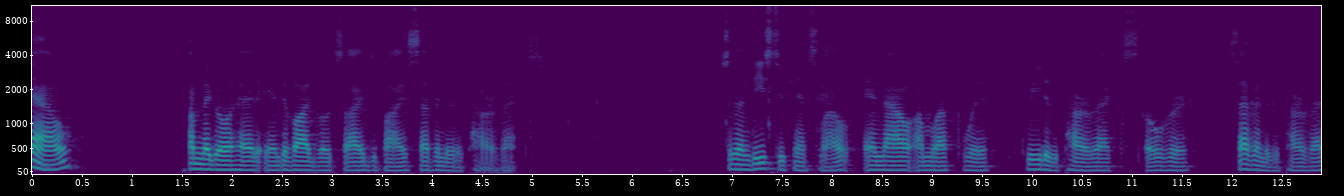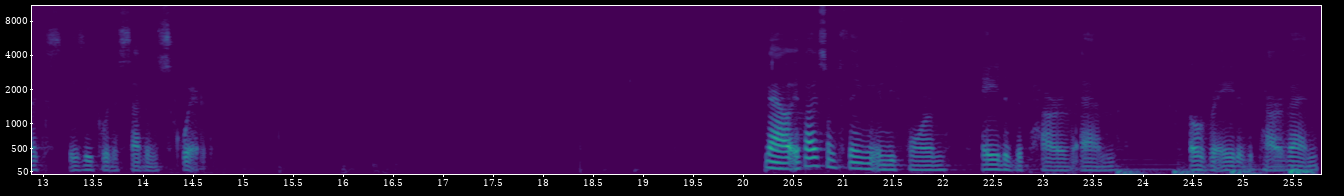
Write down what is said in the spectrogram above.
Now, I'm going to go ahead and divide both sides by 7 to the power of x. So then these two cancel out, and now I'm left with 3 to the power of x over 7 to the power of x is equal to 7 squared. Now, if I have something in the form a to the power of m over a to the power of n,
